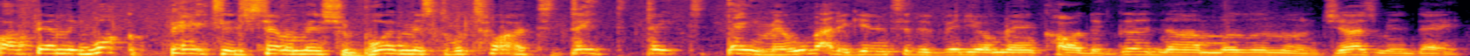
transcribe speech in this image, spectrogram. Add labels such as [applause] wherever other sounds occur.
Whaatwaa family, welcome back to the channel, man. It's your boy, Mr. Whaatwaa. Today, today, today, man, we're about to get into the video, man, called The Good Non-Muslim on Judgment Day.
